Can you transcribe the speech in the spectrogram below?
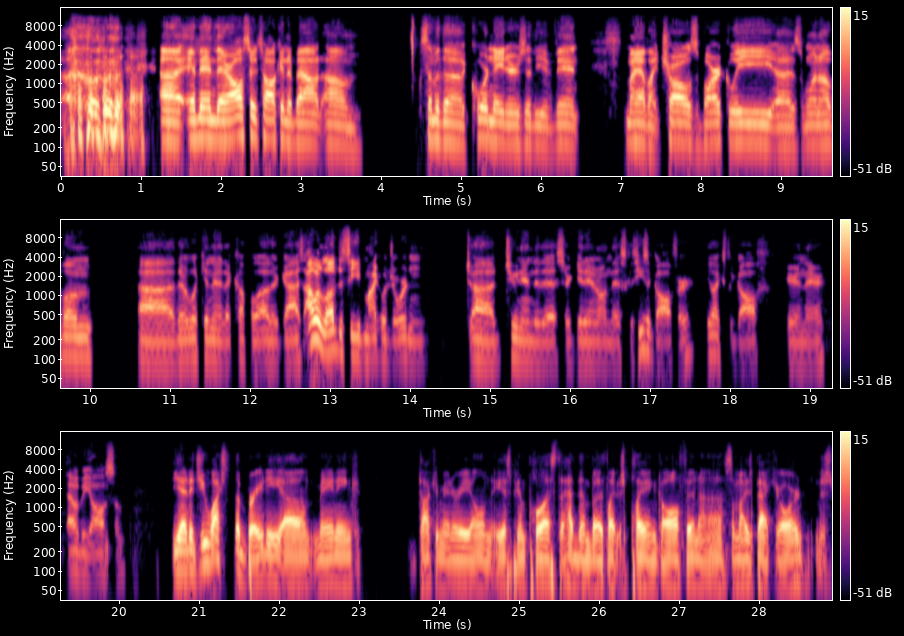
Uh, and then they're also talking about um, some of the coordinators of the event. Might have like Charles Barkley uh, as one of them. Uh, they're looking at a couple other guys. I would love to see Michael Jordan uh, tune into this or get in on this because he's a golfer. He likes to golf here and there. That would be awesome. yeah, did you watch the Brady um, Manning documentary on ESPN Plus that had them both like just playing golf in uh, somebody's backyard, just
